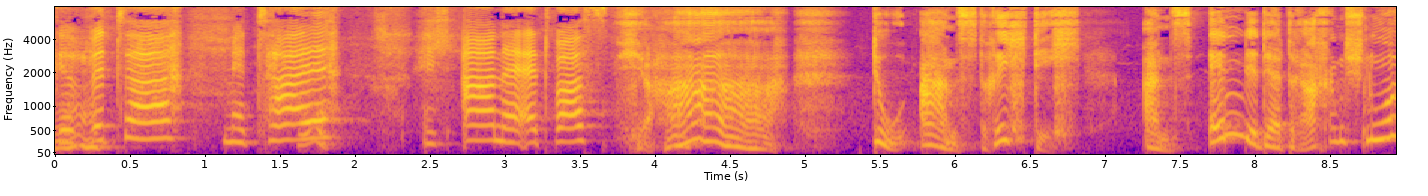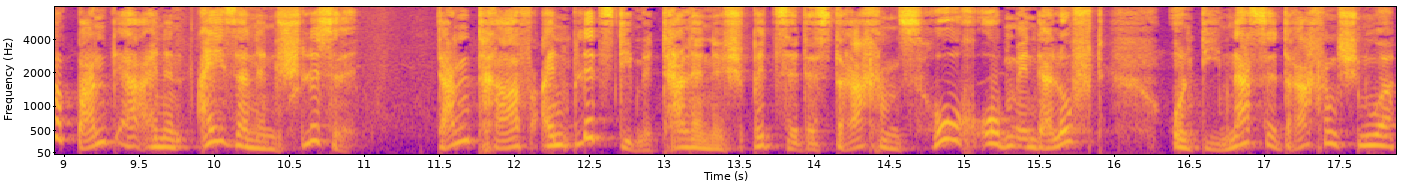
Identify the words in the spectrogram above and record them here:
Gewitter, Metall. Ich ahne etwas. Ja, du ahnst richtig. Ans Ende der Drachenschnur band er einen eisernen Schlüssel. Dann traf ein Blitz die metallene Spitze des Drachens hoch oben in der Luft und die nasse Drachenschnur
